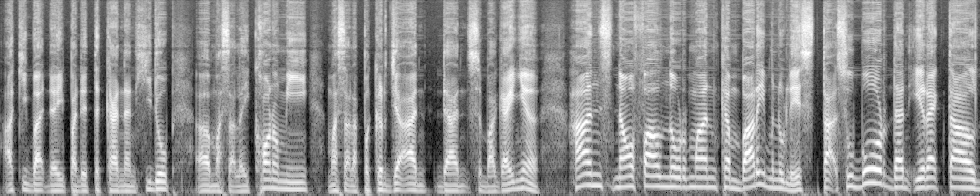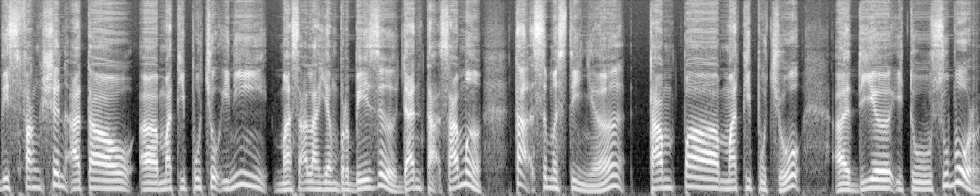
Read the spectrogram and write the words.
akibat daripada tekanan hidup, uh, masalah ekonomi, masalah pekerjaan dan sebagainya. Hans Naufal Norman kembali menulis tak subur dan erectile dysfunction atau uh, mati pucuk ini masalah yang berbeza dan tak sama. Tak semestinya tanpa mati pucuk uh, dia itu subur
